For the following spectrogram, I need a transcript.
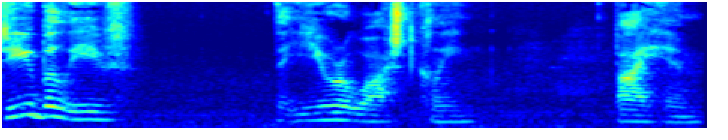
Do you believe that you are washed clean by Him?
